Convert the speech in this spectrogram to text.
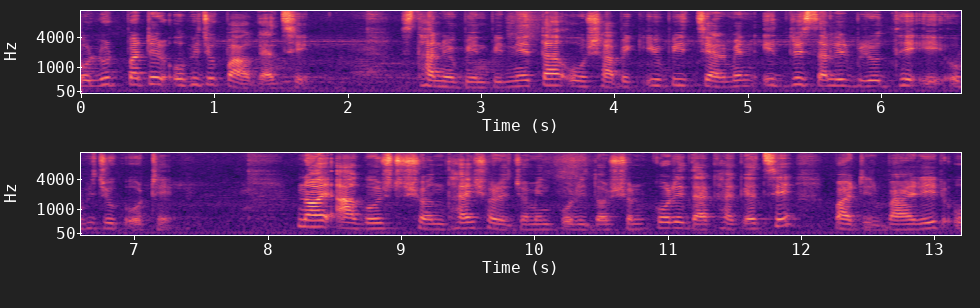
ও লুটপাটের অভিযোগ পাওয়া গেছে। স্থানীয় বিএনপির নেতা ও সাবেক ইউপি চেয়ারম্যান ইদ্রিস আলীর বিরুদ্ধে এই অভিযোগ ওঠে। নয় আগস্ট সন্ধ্যায় সরেজমিন পরিদর্শন করে দেখা গেছে পার্টির বাইরের ও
